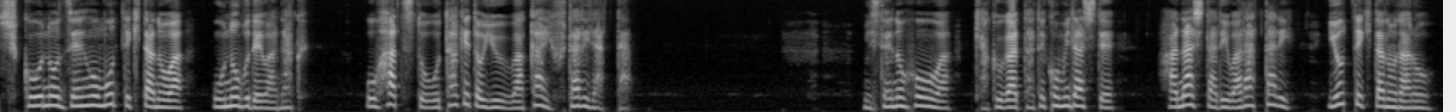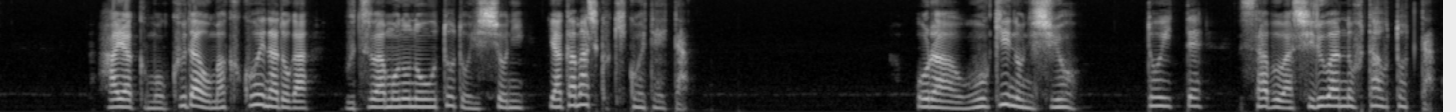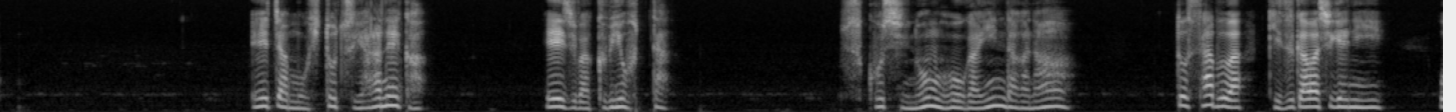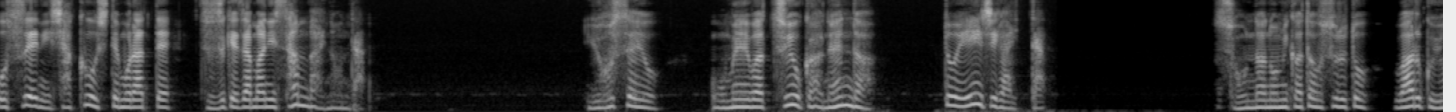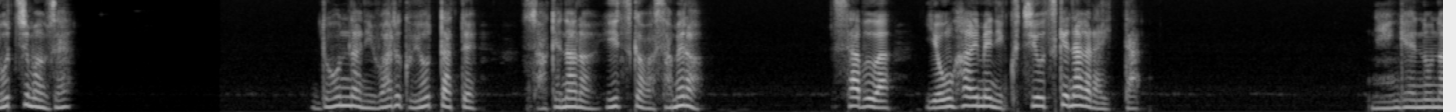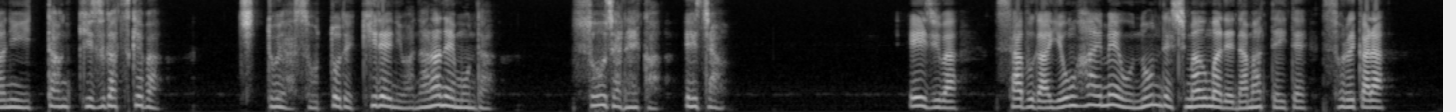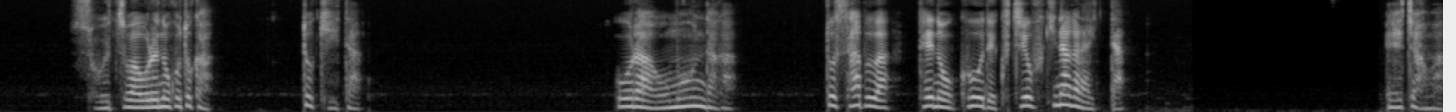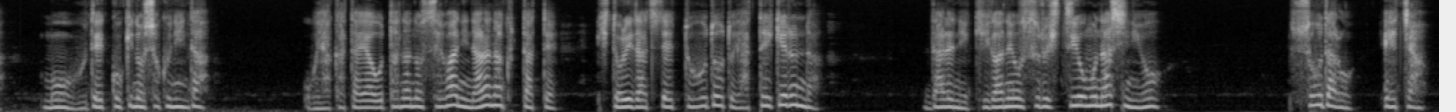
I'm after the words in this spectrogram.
趣向の禅を持ってきたのは、おのぶではなく、お初とおたけという若い二人だった。店の方は客が立て込み出して、話したり笑ったり、酔ってきたのだろう。早くも管を巻く声などが器物の音と一緒にやかましく聞こえていた。おら、大きいのにしよう。と言って、サブは汁碗の蓋を取った。A ちゃんも一つやらねえか。英二は首を振った。少し飲む方がいいんだがな。とサブは気遣わしげに言い、お末に尺をしてもらって続けざまに三杯飲んだ。よせよ、おめえは強くはねえんだ。と英二が言った。そんな飲み方をすると悪く酔っちまうぜ。どんなに悪く酔ったって酒ならいつかは冷めら。サブは四杯目に口をつけながら言った。人間の名に一旦傷がつけば、ちっとやそっとで綺麗にはならねえもんだ。そうじゃねえか、A ちゃん。英二はサブが四杯目を飲んでしまうまで黙っていて、それから、そいつは俺のことか、と聞いた。おら思うんだが、とサブは手の甲で口を拭きながら言った。A ちゃんはもう腕っこきの職人だ。親方やお棚の世話にならなくったって、独り立ちで堂々とやっていけるんだ。誰に気兼ねをする必要もなしによ。そうだろう、A ちゃん。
